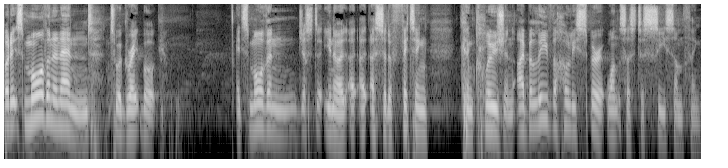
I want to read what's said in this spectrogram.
But it's more than an end to a great book. It's more than just you know a, a, sort of fitting conclusion. I believe the Holy Spirit wants us to see something.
